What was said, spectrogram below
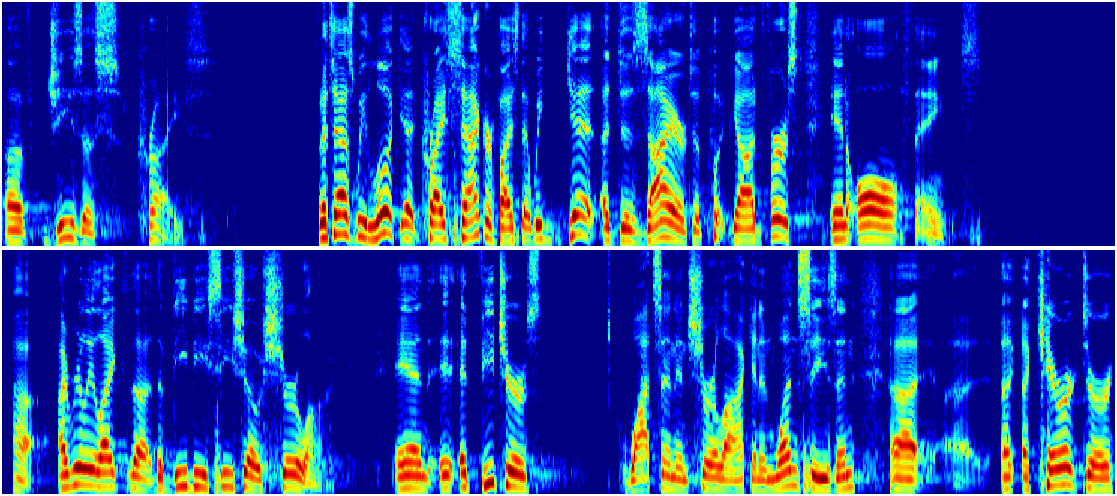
of Jesus Christ. And it's as we look at Christ's sacrifice that we get a desire to put God first in all things. Uh, I really like the, the BBC show Sherlock, and it, it features Watson and Sherlock, and in one season, uh, a, a, character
